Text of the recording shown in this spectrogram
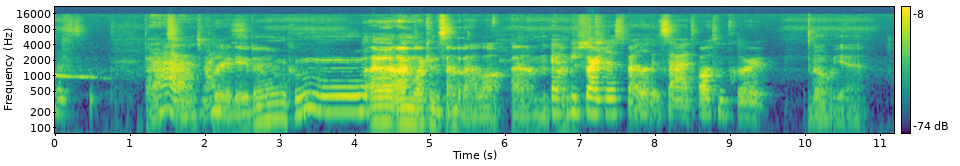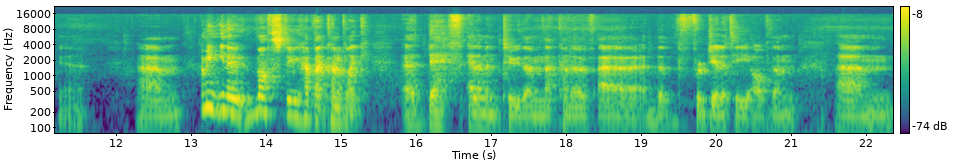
god, that's that yeah, sounds nice. pretty damn cool. Uh, I'm liking the sound of that a lot. Um, it would be just... gorgeous, but a little bit sad. Autumn court. Oh yeah, yeah. Um, I mean, you know, moths do have that kind of like a death element to them. That kind of uh, the fragility of them. Um,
